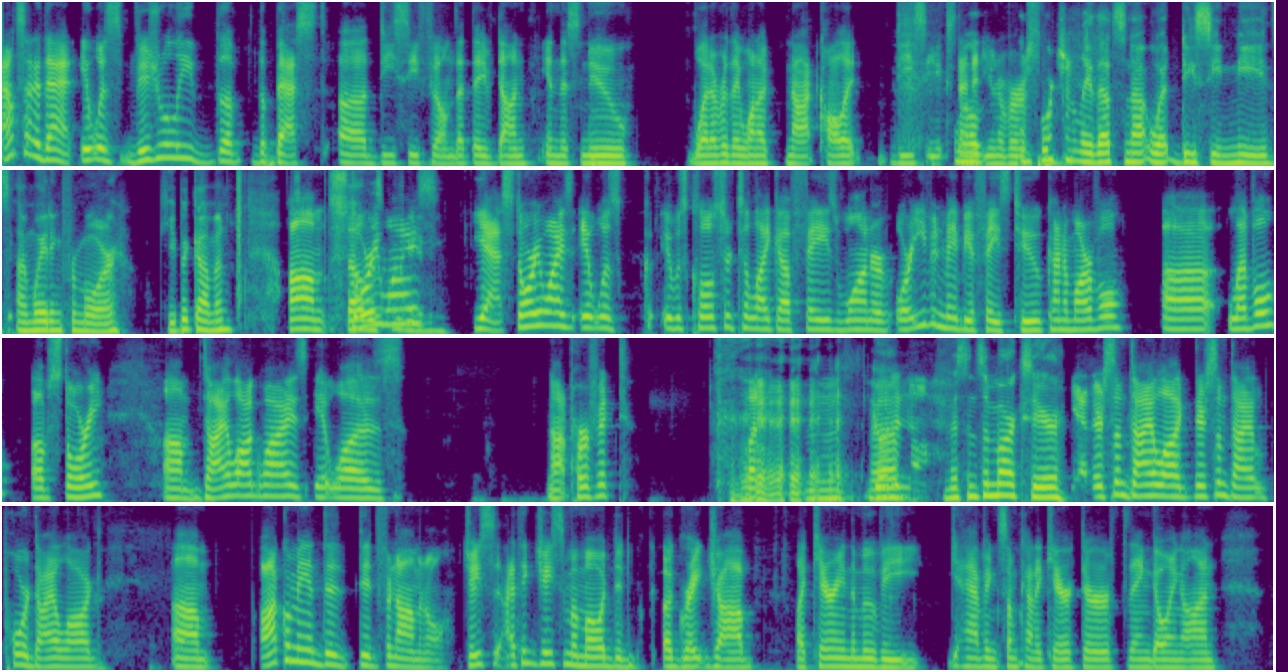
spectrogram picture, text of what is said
outside of that, it was visually the the best uh DC film that they've done in this new whatever they want to not call it DC extended Well, universe. Unfortunately, that's not what DC needs. I'm waiting for more. Keep it coming. Um story this movie to wise, yeah, story wise it was it was closer to like a phase 1 or or even maybe a phase 2 kind of Marvel uh level of story. Um dialogue wise it was not perfect, But- Mm, good uh, enough. missing some marks here. Yeah, there's some dialogue. There's some dia- poor dialogue. Um, Aquaman did did phenomenal. Jason, I think Jason Momoa did a great job, like carrying the movie, having some kind of character thing going on,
